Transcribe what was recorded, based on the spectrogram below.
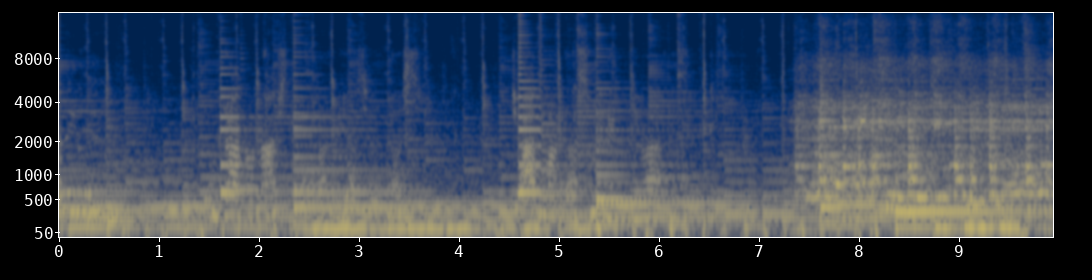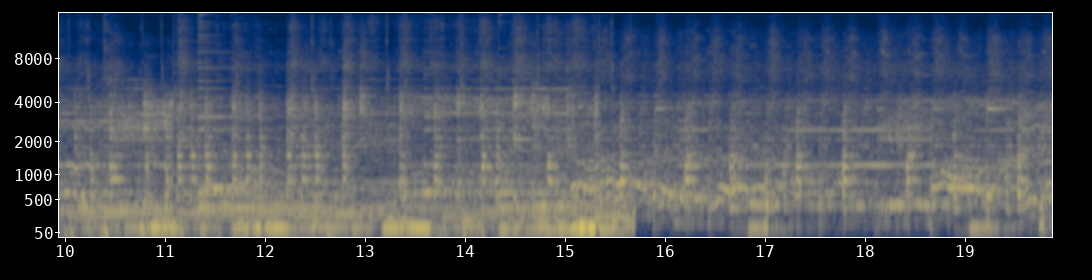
કરીને ઊંધાનો નાસ્તો વાગ્યા છે દસ ચારમાં દસ મિનિટની વાત Yeah.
